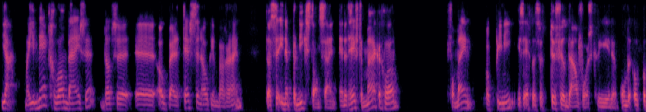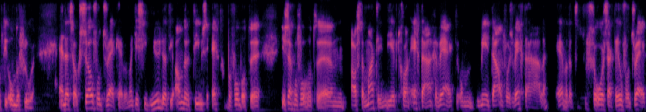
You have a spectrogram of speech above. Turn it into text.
Ja, maar je merkt gewoon bij ze dat ze uh, ook bij de testen en ook in Bahrein, dat ze in een paniekstand zijn. En dat heeft te maken gewoon, van mijn opinie, is echt dat ze te veel downforce creëren onder, op die ondervloer. En dat ze ook zoveel drag hebben. Want je ziet nu dat die andere teams echt bijvoorbeeld. Uh, je zag bijvoorbeeld um, Aston Martin, die heeft gewoon echt aan gewerkt om meer downforce weg te halen. Hè, want dat veroorzaakt heel veel drag.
